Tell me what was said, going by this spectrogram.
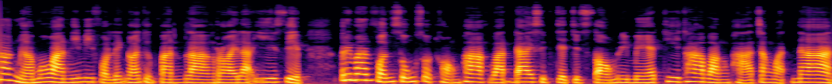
ภาคเหนือเมื่อวานนี้มีฝนเล็กน้อยถึงปานกลางร้อยละ 20 ปริมาณฝนสูงสุดของภาควัดได้ 17.2มิลลิเมตรที่ท่าวังผาจังหวัดน่าน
